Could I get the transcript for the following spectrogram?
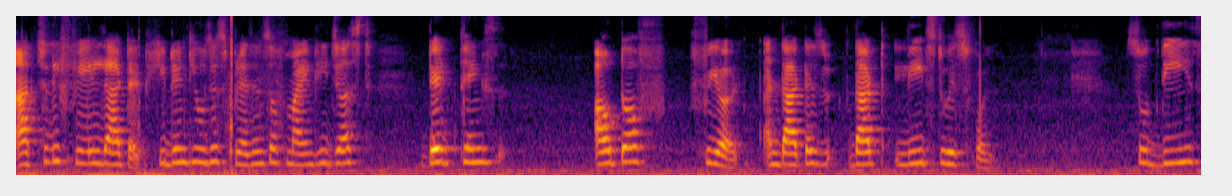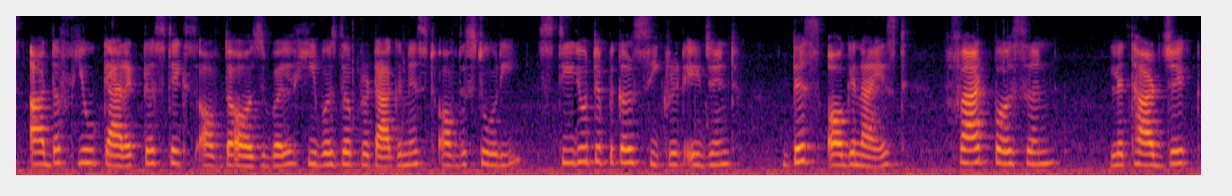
actually failed at it. He didn't use his presence of mind, he just did things out of fear and that is that leads to his fall so these are the few characteristics of the Ausable. He was the protagonist of the story, stereotypical secret agent, disorganized, fat person, lethargic,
